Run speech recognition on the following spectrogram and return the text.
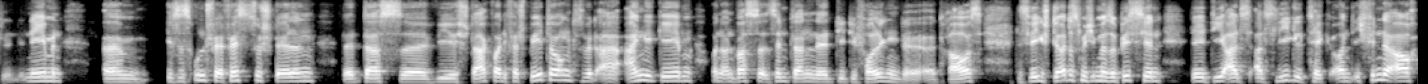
nehmen, ähm, ist es unschwer festzustellen, dass äh, wie stark war die Verspätung, das wird äh, eingegeben und, und was sind dann äh, die, die Folgen draus. Deswegen stört es mich immer so ein bisschen, die, die als, als Legal Tech. Und ich finde auch,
